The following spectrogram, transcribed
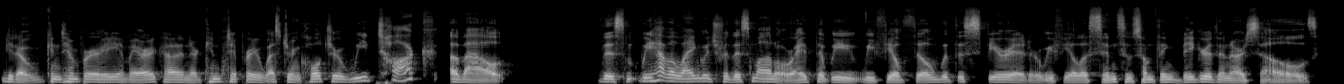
you know contemporary America and our contemporary Western culture, we talk about this we have a language for this model right? That we we feel filled with the spirit or we feel a sense of something bigger than ourselves.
